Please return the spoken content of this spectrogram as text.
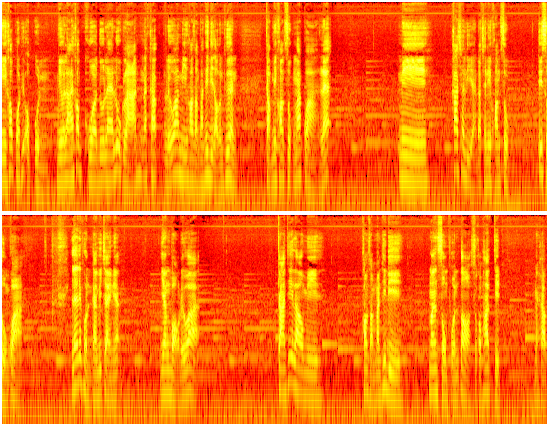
มีครอบครัวที่อบอุ่น มีเวลาให้ครอบครัวดูแลลูกหลานนะครับ หรือว่ามีความสัมพันธ์ที่ดีต่อเพื่อนๆกลับมีความสุขมากกว่า และมีค่าเฉลี่ยดัชนีความสุขที่สูงกว่า และในผลการวิจัยเนี้ย ยังบอกด้วยว่า การที่เรามีความสัมพันธ์ที่ดี มันส่งผลต่อสุขภาพจิตนะครับ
